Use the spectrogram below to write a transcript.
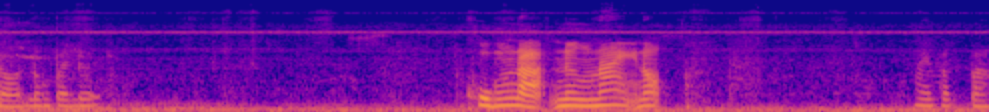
ยอดลงไปเลยคุ้มละหนึ่งในเนาะในพักปัง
